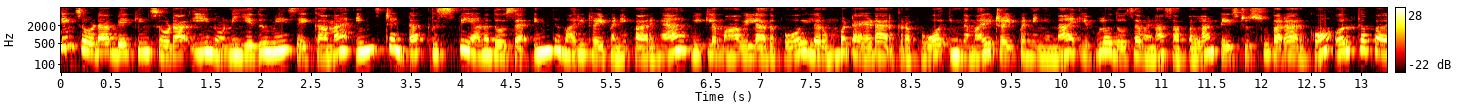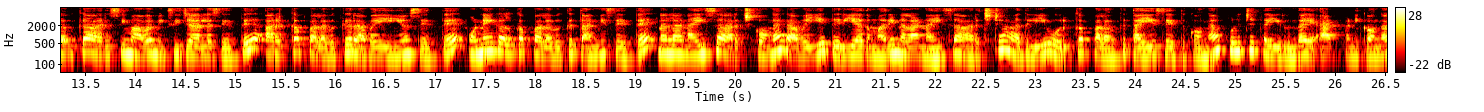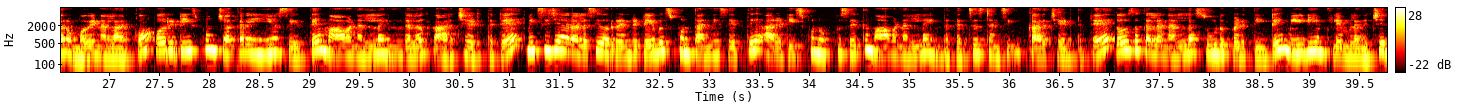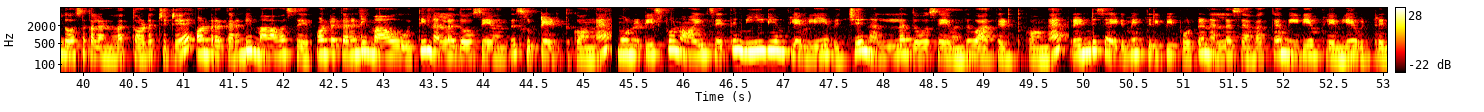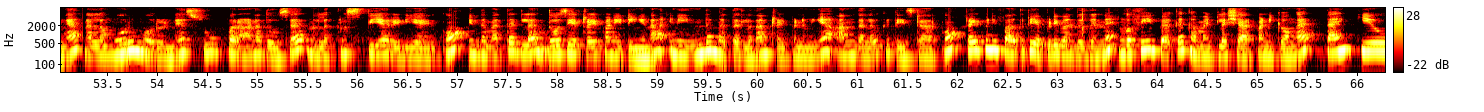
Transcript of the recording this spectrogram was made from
Cooking soda baking soda ஈனொன்னு எதுவுமே சேர்க்காம இன்ஸ்டண்ட்டாக கிறிஸ்பியான தோசை. இந்த மாதிரி ட்ரை பண்ணி பாருங்க. வீட்டில் மாவு இல்லாதப்போ இல்லை ரொம்ப டயர்டாக இருக்கிறப்போ இந்த மாதிரி ட்ரை பண்ணீங்கன்னா எவ்வளோ தோசை வேணால் சாப்பிடலாம். டேஸ்ட் சூப்பராக இருக்கும். ஒரு கப் அளவுக்கு அரிசி மாவை மிக்ஸி ஜாரில் சேர்த்து அரை கப் அளவுக்கு ரவையையும் சேர்த்து ஒன்னேகால் கப் அளவுக்கு தண்ணி சேர்த்து நல்லா நைஸாக அரைச்சிக்கோங்க. ரவையே தெரியாத மாதிரி நல்லா நைஸாக அரைச்சிட்டு அதுலேயே ஒரு கப் அளவுக்கு தயிர் சேர்த்துக்கோங்க. புளிச்ச தயிர் இருந்தால் ஆட் பண்ணிக்கோங்க. ரொம்பவே நல்லாயிருக்கும் ஒரு டீஸ்பூன் சர்க்கரையும் சேர்த்து மாவை நல்லா இந்த அளவுக்கு அரைச்சி எடுத்துட்டு மிக்ஸி ஜார் அலசி ஒரு ரெண்டு டேபிள் ஸ்பூன் தண்ணி சேர்த்து அரை டீஸ்பூன் உப்பு சேர்த்து மாவை நல்லா இந்த கன்சிஸ்டன்சிக்கு கரைச்சி எடுத்துட்டு தோசைக்கல்லை நல்லா சூடுபடுத்திட்டு மீடியம் ஃப்ளேம்ல வச்சு தோசைக்கல்லை நல்லா தொடச்சிட்டு ஒன்றரை கரண்டி மாவை சேர்த்து ஒன்றரை கரண்டி மாவு ஊத்தி நல்லா தோசையை வந்து சுட்டு எடுத்துக்கோங்க. மூணு டீஸ்பூன் ஆயில் சேர்த்து மீடியம் ஃப்ளேம்லயே வச்சு நல்லா தோசையை வந்து வாத்து எடுத்துக்கோங்க. ரெண்டு சைடுமே திருப்பி போட்டு நல்லா செவக்க மீடியம் ஃப்ளேம்லயே விட்டுருங்க. நல்லா மொறு மொறுன்னு சூப்பரான தோசை நல்லா கிறிஸ்பியா ரெடி இருக்கும் இந்த மெத்தட்ல தோசையை ட்ரை பண்ணிட்டீங்கன்னா இனி இந்த மெத்தட் மெத்தட்ல தான் ட்ரை பண்ணுவீங்க. அந்த அளவுக்கு டேஸ்டா இருக்கும். ட்ரை பண்ணி பார்த்துட்டு எப்படி வந்ததுன்னு உங்க ஃபீட்பேக்கை கமெண்ட்ல ஷேர் பண்ணிக்கோங்க. தேங்க்யூ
